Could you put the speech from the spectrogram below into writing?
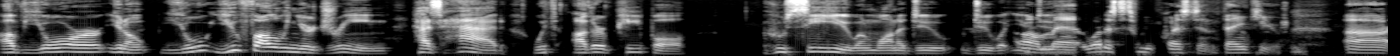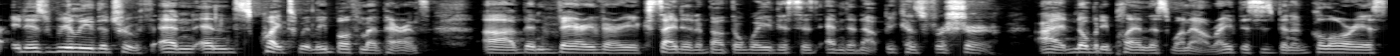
of your, you know, you you following your dream has had with other people who see you and want to do do what you oh do. Oh man, what a sweet question. Thank you. Uh, it is really the truth, and and quite sweetly, both my parents uh, have been very very excited about the way this has ended up because for sure. I had nobody planned this one out, right? This has been a glorious,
